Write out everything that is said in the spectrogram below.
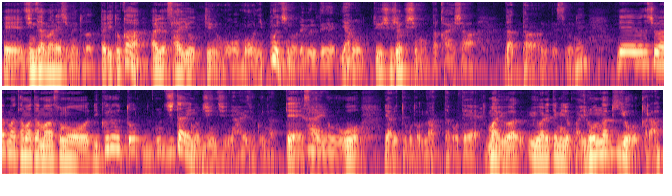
えー人材マネジメントだったりとかあるいは採用っていうのをもう日本一のレベルでやろうっていう執着心を持った会社だったんですよね。で私はまあたまたまそのリクルート自体の人事に配属になって採用をやるってことになったので、まあ言わ言われてみればいろんな企業から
